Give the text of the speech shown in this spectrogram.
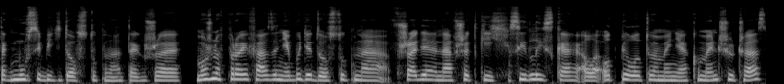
tak musí byť dostupná. Takže možno v prvej fáze nebude dostupná všade na všetkých sídliskách, ale odpilotujeme nejakú menšiu časť,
